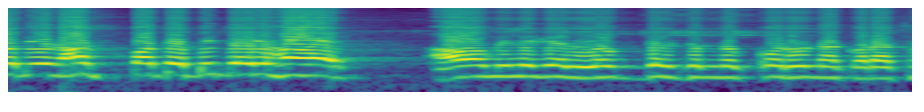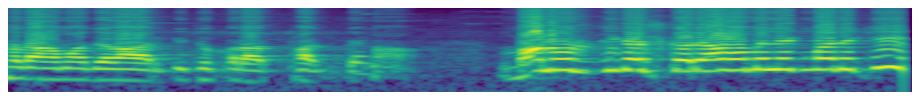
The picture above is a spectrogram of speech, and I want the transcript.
যদি রাজপথে বিজয় হয় আওয়ামী লীগের লোকদের জন্য করুণা করা ছাড়া আমাদের আর কিছু করার থাকবে না। মানুষ জিজ্ঞেস করে, আওয়ামী লীগ মানে কি?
